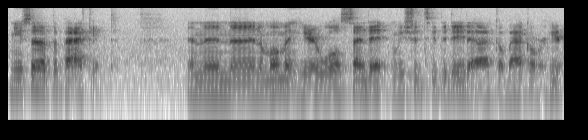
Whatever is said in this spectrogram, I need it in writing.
and you set up the packet and then uh, in a moment here we'll send it and we should see the data echo back over here.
